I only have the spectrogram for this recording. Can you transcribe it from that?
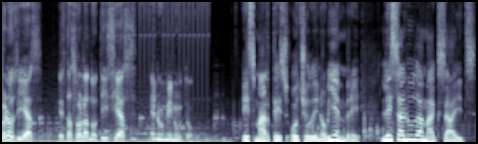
Buenos días, estas son las noticias en un minuto. Es martes 8 de noviembre. Les saluda Max Sides.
